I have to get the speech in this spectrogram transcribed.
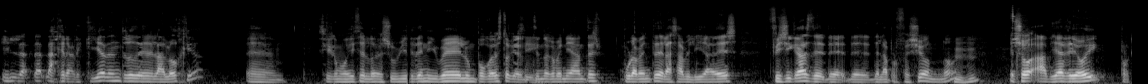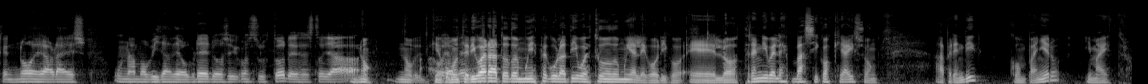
Y la, la- la jerarquía dentro de la logia, eh, es que como dices, lo de subir de nivel, un poco esto, que Sí. entiendo que venía antes puramente de las habilidades físicas de, de- de- de la profesión, ¿no? Eso a día de hoy, porque no ahora es una movida de obreros y constructores, esto ya... No, no, que como te digo ahora todo es muy especulativo, es todo muy alegórico. Eh, los tres niveles básicos que hay son aprendiz, compañero y maestro.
